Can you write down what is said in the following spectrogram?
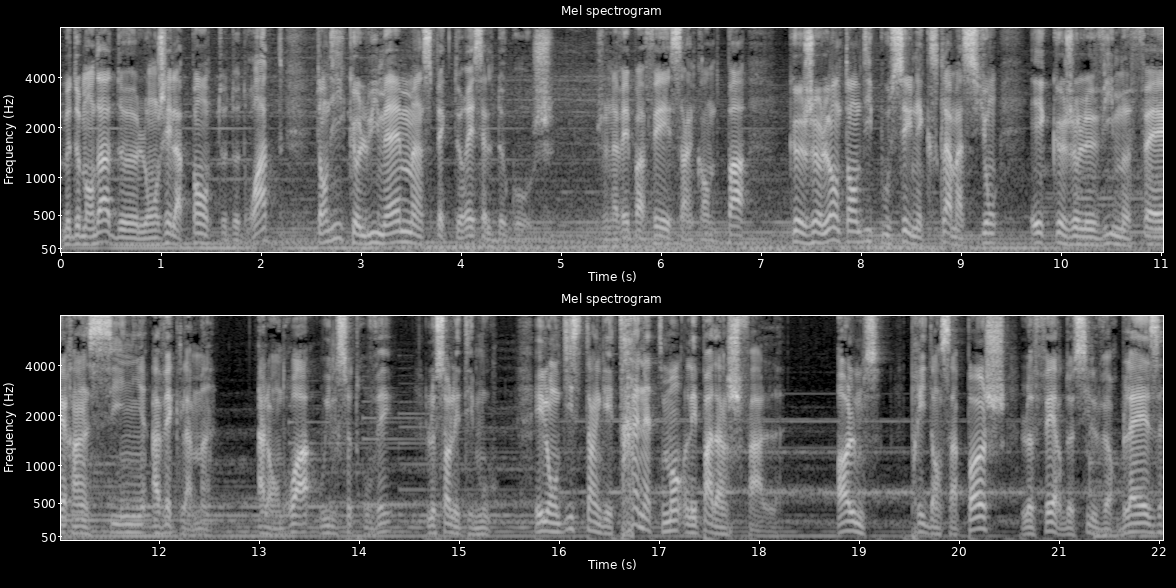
me demanda de longer la pente de droite, tandis que lui-même inspecterait celle de gauche. Je n'avais pas fait cinquante pas que je l'entendis pousser une exclamation et que je le vis me faire un signe avec la main. À l'endroit où il se trouvait, le sol était mou, et l'on distinguait très nettement les pas d'un cheval. Holmes prit dans sa poche le fer de Silver Blaze,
